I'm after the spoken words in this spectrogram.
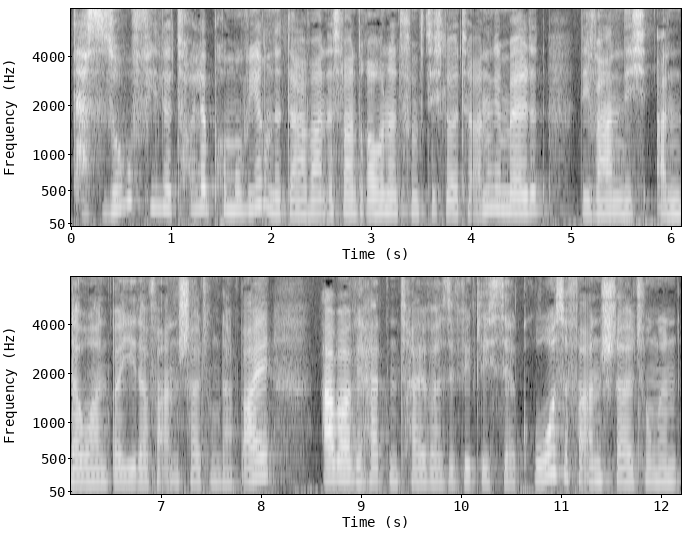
dass so viele tolle Promovierende da waren. Es waren 350 Leute angemeldet, die waren nicht andauernd bei jeder Veranstaltung dabei, aber wir hatten teilweise wirklich sehr große Veranstaltungen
